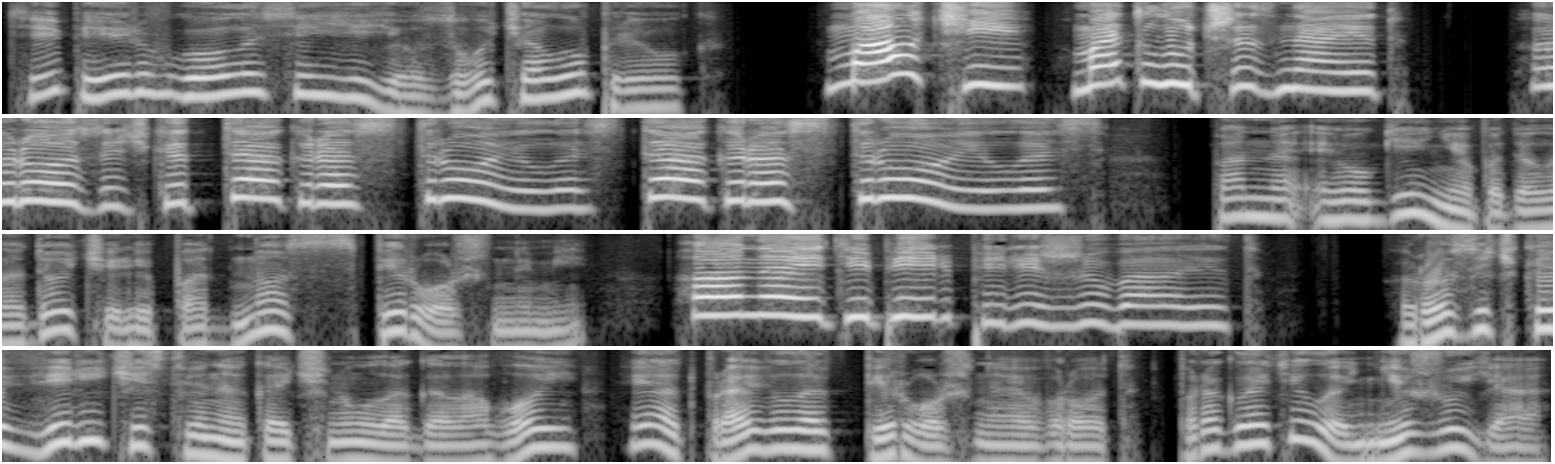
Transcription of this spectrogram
Теперь в голосе ее звучал упрек. «Молчи! Мать лучше знает!» Розочка так расстроилась, так расстроилась. Панна Эугения подала дочери поднос с пирожными. Она и теперь переживает. Розочка величественно качнула головой и отправила пирожное в рот, проглотила не жуя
